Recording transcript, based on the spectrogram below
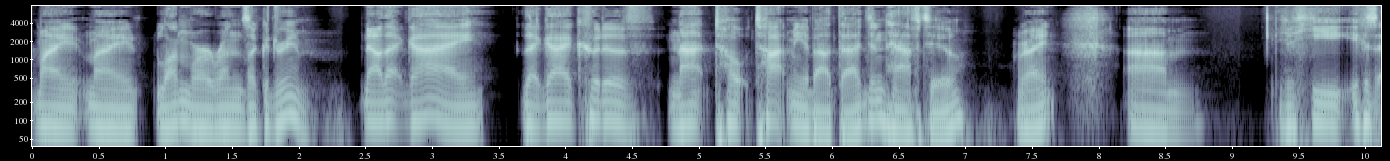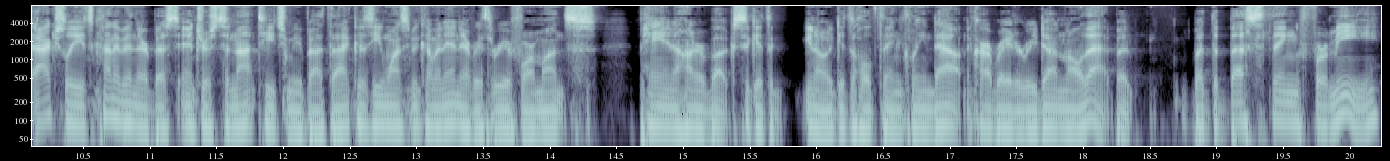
my, my lawnmower runs like a dream. Now that guy, that guy could have not ta- taught me about that. I didn't have to, right? Um, he, because actually it's kind of in their best interest to not teach me about that because he wants me coming in every three or four months, paying a hundred bucks to get the, you know, get the whole thing cleaned out and the carburetor redone and all that. But, but the best thing for me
